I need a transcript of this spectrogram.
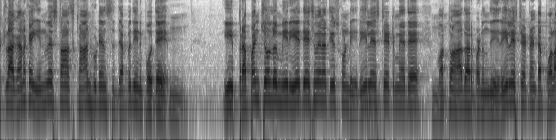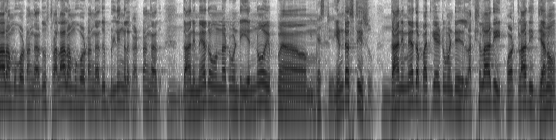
ఇట్లా గనక ఇన్వెస్టర్స్ కాన్ఫిడెన్స్ దెబ్బతినిపోతే ఈ ప్రపంచంలో మీరు ఏ దేశమైనా తీసుకోండి. రియల్ ఎస్టేట్ మీదే మొత్తం ఆధారపడి ఉంది రియల్ ఎస్టేట్ అంటే పొలాలు అమ్ముకోవటం కాదు స్థలాలు అమ్ముకోవటం కాదు బిల్డింగ్లు కట్టడం కాదు. దాని మీద ఉన్నటువంటి ఎన్నో. ఇండస్ట్రీస్. దాని మీద బతికేటువంటి లక్షలాది కోట్లాది జనం.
